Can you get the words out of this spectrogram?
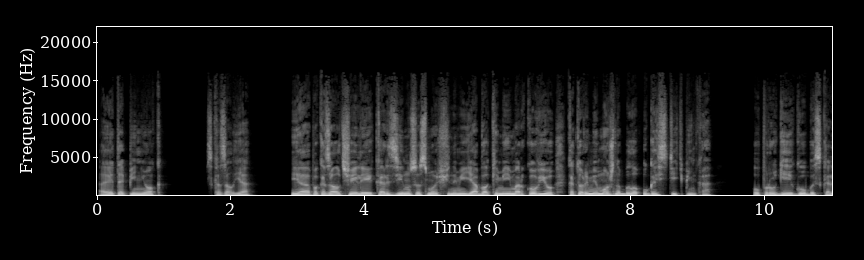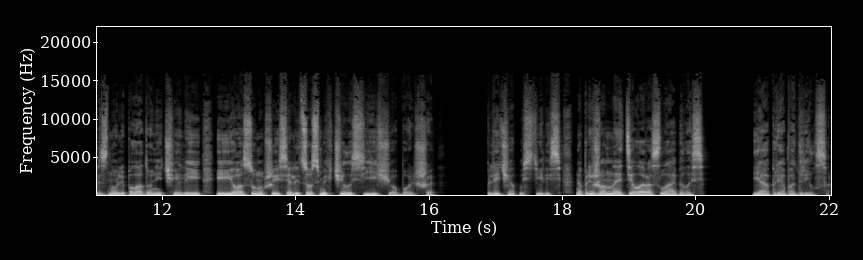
«А это пенек», — сказал я. Я показал Челли корзину со сморщенными яблоками и морковью, которыми можно было угостить пенька. Упругие губы скользнули по ладони Челии, и ее осунувшееся лицо смягчилось еще больше. Плечи опустились, напряженное тело расслабилось. Я приободрился.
